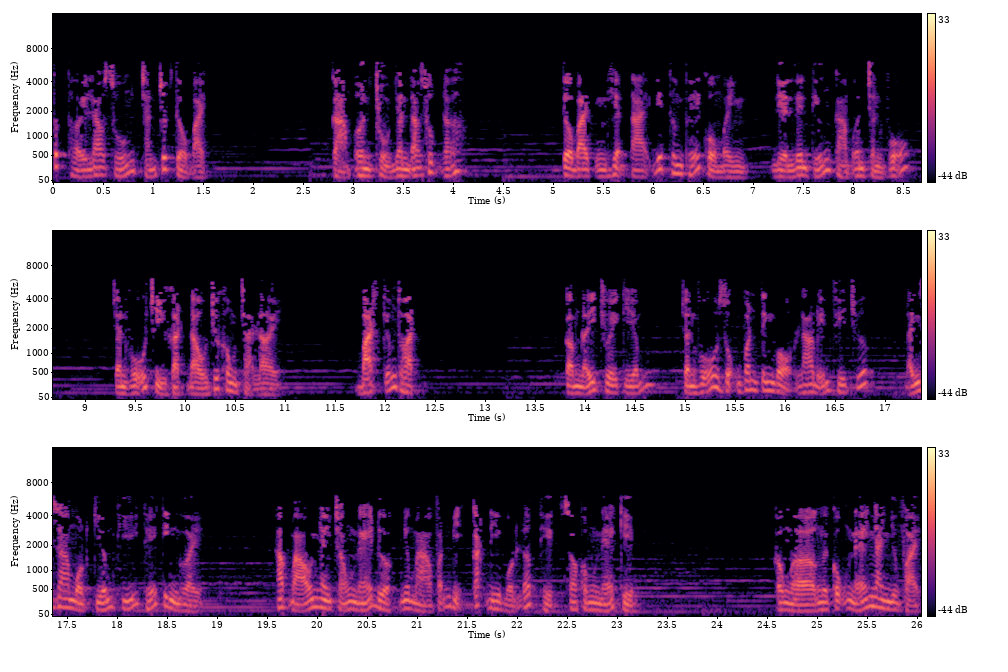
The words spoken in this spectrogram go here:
tức thời lao xuống chắn trước tiểu bạch. "Cảm ơn chủ nhân đã giúp đỡ." Tiểu Bạch hiện tại biết thương thế của mình, liền lên tiếng cảm ơn Trần Vũ. Trần Vũ chỉ gật đầu chứ không trả lời. Bát kiếm thuật. Cầm lấy chuôi kiếm, Trần Vũ dụng vân tinh bộ lao đến phía trước, đánh ra một kiếm khí thế kinh người. Hắc báo nhanh chóng né được nhưng mà vẫn bị cắt đi một lớp thịt do không né kịp. Không ngờ người cũng né nhanh như vậy.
